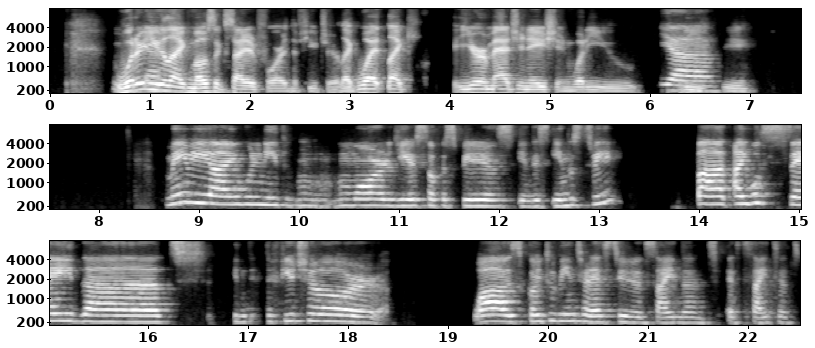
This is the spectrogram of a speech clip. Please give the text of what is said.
what are Yeah. you like most excited for in the future? Like, what, like your imagination? What do you? yeah. What do you see? Maybe I will need more years of experience in this industry. But I will say that in the future, wow, it's going to be interesting and excited. excited.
